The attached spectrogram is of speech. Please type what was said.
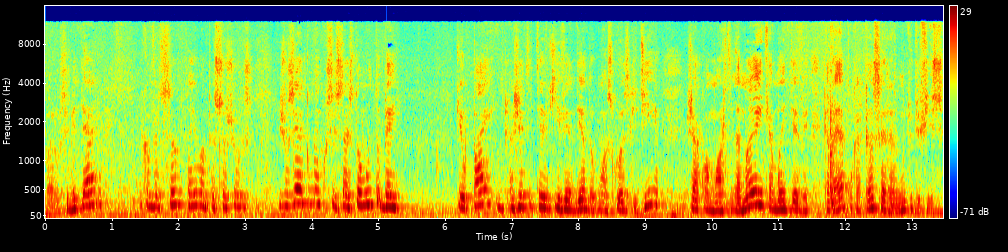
para o cemitério, e conversando, daí uma pessoa chegou José, como é que você está? Estou muito bem que o pai, a gente teve que ir vendendo algumas coisas que tinha, já com a morte da mãe, que a mãe teve, naquela época, câncer era muito difícil.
